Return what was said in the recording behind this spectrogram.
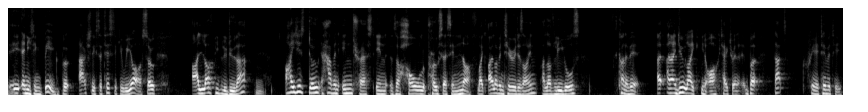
anything big, but actually statistically we are. So I love people who do that. Mm. I just don't have an interest in the whole process enough. Like I love interior design, I love legals. It's kind of it. I, and I do like you know architecture, but that's creativity.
